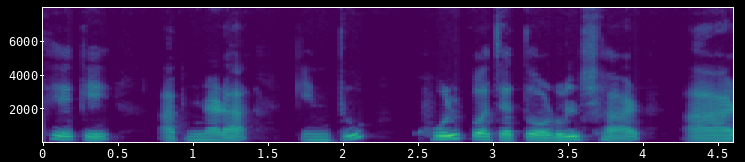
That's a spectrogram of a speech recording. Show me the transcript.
থেকে আপনারা কিন্তু খোল পচা তরল সার আর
